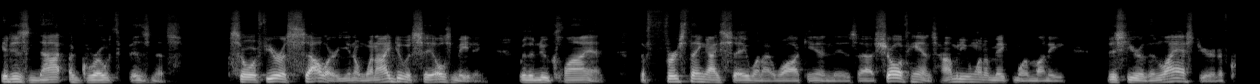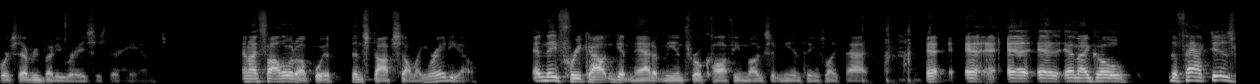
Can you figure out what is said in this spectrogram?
It is not a growth business. So if you're a seller, you know, when I do a sales meeting with a new client, the first thing I say when I walk in is, uh, "Show of hands, how many want to make more money this year than last year?" And of course, everybody raises their hands. And I follow it up with, "Then stop selling radio." And they freak out and get mad at me and throw coffee mugs at me and things like that. and, and, and, and, I go, the fact is,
